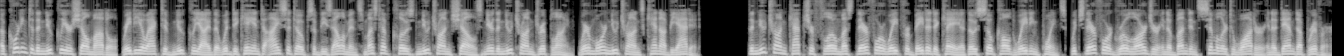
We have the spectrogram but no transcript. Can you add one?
According to the nuclear shell model, radioactive nuclei that would decay into isotopes of these elements must have closed neutron shells near the neutron drip line, where more neutrons cannot be added. The neutron capture flow must therefore wait for beta decay at those so-called waiting points, which therefore grow larger in abundance similar to water in a dammed-up river.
